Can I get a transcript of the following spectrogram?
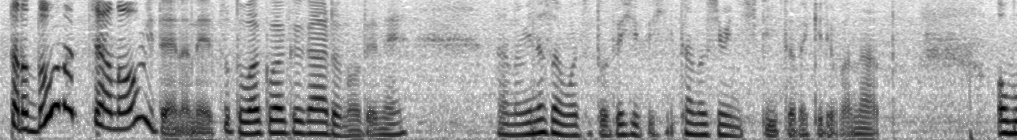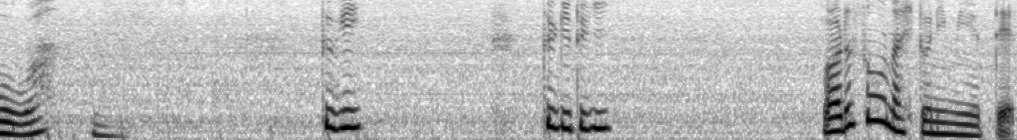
ったらどうなっちゃうの？みたいなねちょっとワクワクがあるのでね。あの皆さんもちょっとぜひぜひ楽しみにしていただければなと思うわ。うん。トゥギトゥギトゥギ悪そうな人に見えて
